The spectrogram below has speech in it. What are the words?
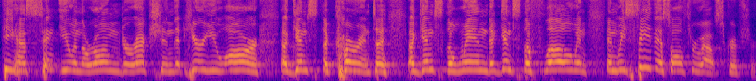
He has sent you in the wrong direction. That here you are against the current, uh, against the wind, against the flow. And, and we see this all throughout Scripture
